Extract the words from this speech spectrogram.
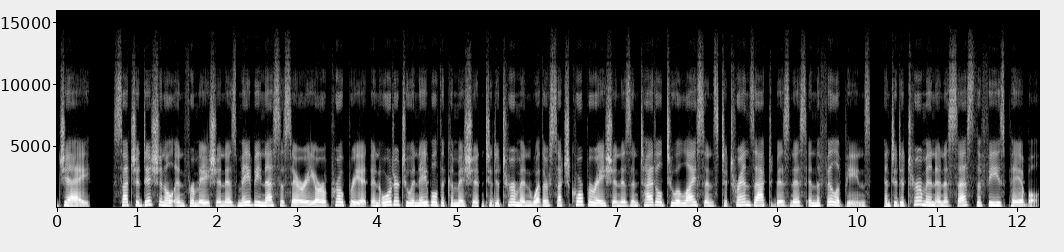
J. Such additional information as may be necessary or appropriate in order to enable the Commission to determine whether such corporation is entitled to a license to transact business in the Philippines, and to determine and assess the fees payable.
